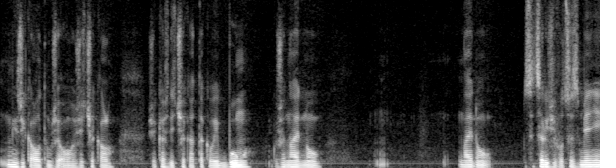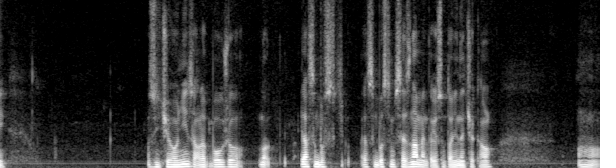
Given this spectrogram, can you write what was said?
mi říkal o tom, že, o, že čekal, že každý čeká takový boom, že najednou, najednou se celý život se změní z ničeho nic, ale bohužel, no, já jsem byl, já jsem byl s tím seznámen, takže jsem to ani nečekal. A,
